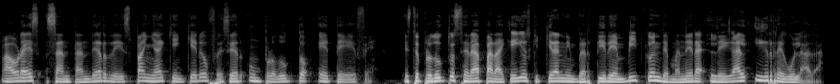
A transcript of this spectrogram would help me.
ahora es Santander de España quien quiere ofrecer un producto ETF. Este producto será para aquellos que quieran invertir en Bitcoin de manera legal y regulada.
